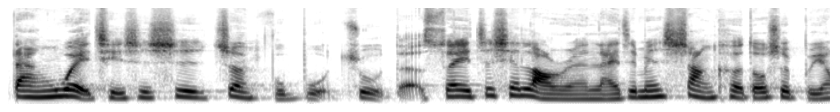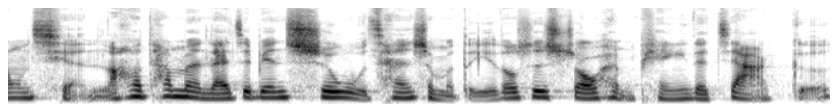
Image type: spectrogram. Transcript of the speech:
单位其实是政府补助的，所以这些老人来这边上课都是不用钱，然后他们来这边吃午餐什么的也都是收很便宜的价格。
